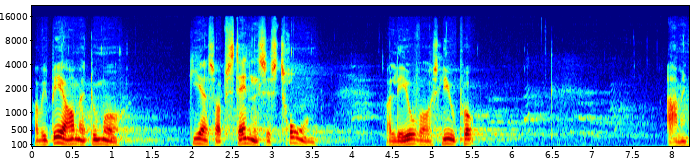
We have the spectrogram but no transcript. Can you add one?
og vi beder om, at du må give os opstandelsestroen at leve vores liv på. Amen.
